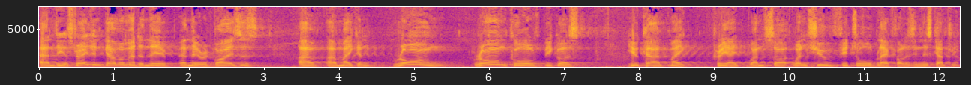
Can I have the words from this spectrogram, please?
And the Australian government and their and their advisors are, are making wrong, wrong calls because you can't make create one si- one shoe fits all blackfellas in this country.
